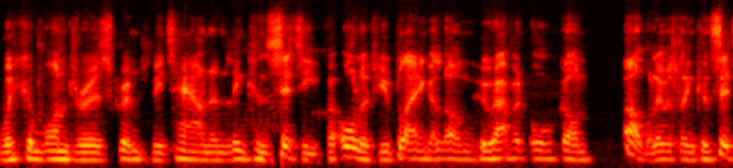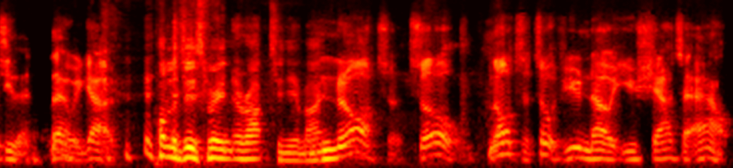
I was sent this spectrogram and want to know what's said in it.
Wycombe Wanderers, Grimsby Town, and Lincoln City for all of you playing along who haven't all gone. Oh, well, it was Lincoln City then. There we go. Apologies for interrupting you, mate. Not at all. Not at all. If you know it, you shout it out.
